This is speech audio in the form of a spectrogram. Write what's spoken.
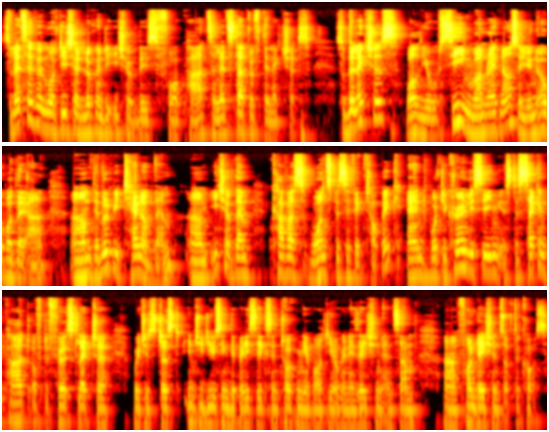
So let's have a more detailed look into each of these four parts and let's start with the lectures. So the lectures, well, you're seeing one right now, so you know what they are. Um, there will be 10 of them. Um, each of them covers one specific topic. And what you're currently seeing is the second part of the first lecture, which is just introducing the basics and talking about the organization and some uh, foundations of the course.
